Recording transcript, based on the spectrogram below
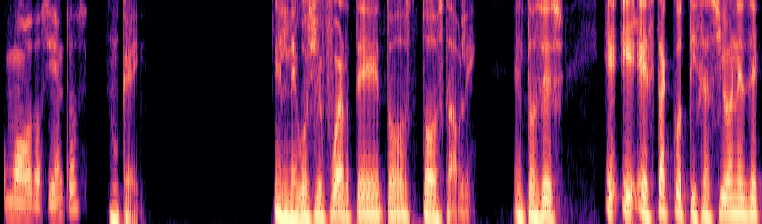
Como 200. Ok. El negocio fuerte, todo, todo estable. Entonces, e, e, ¿esta cotización es de,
